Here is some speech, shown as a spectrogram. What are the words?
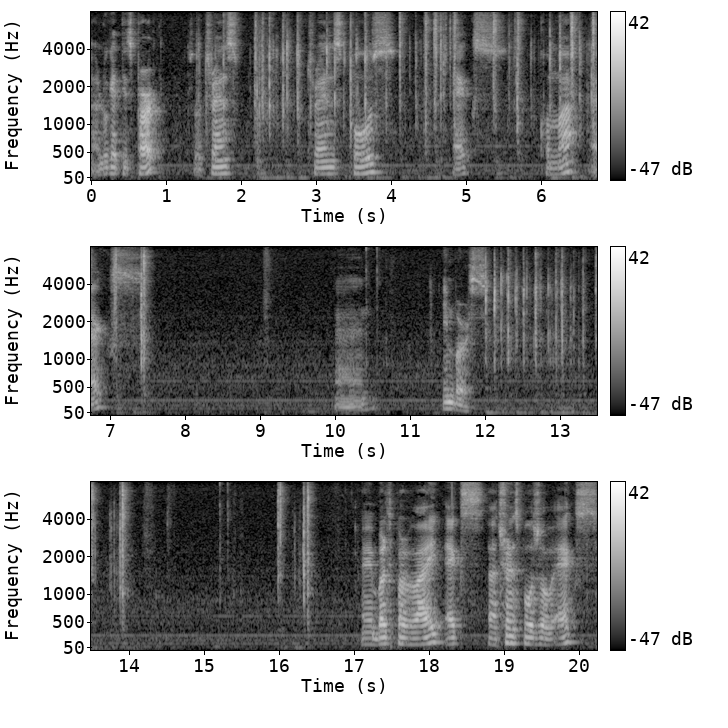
Uh, look at this part. So trans transpose x comma x and inverse and multiply by x uh, transpose of x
